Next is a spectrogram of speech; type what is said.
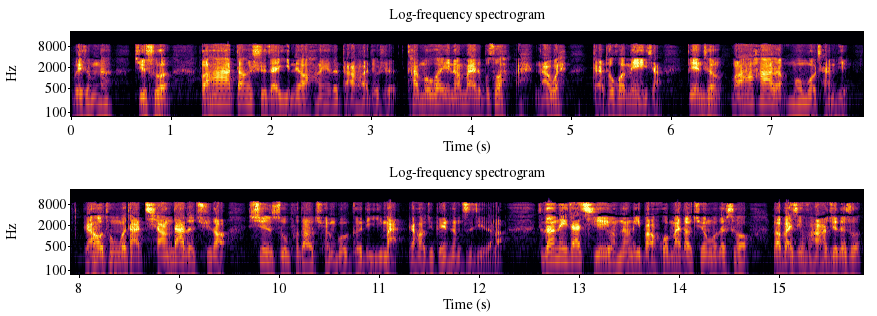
为什么呢？据说娃哈哈当时在饮料行业的打法就是看某款饮料卖的不错，哎，拿过来改头换面一下，变成娃哈哈的某某产品，然后通过它强大的渠道迅速铺到全国各地一卖，然后就变成自己的了。等到那家企业有能力把货卖到全国的时候，老百姓反而觉得说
